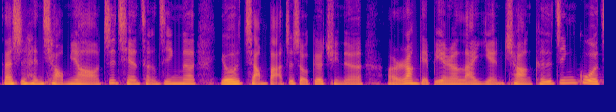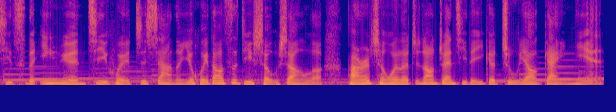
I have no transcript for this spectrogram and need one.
但是很巧妙，之前曾经呢有想把这首歌曲呢呃让给别人来演唱，可是经过几次的因缘际会之下呢，又回到自己手上了，反而成为了这张专辑的一个主要概念。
